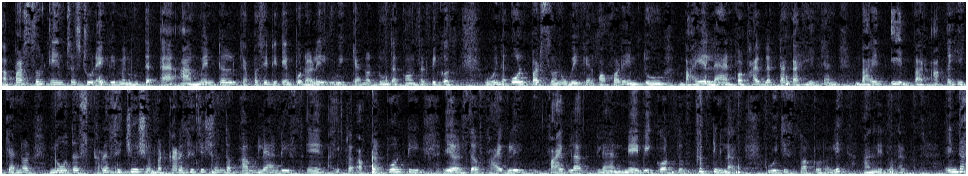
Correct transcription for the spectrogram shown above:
a person enters to an agreement with the uh, mental capacity temporarily we cannot do the consult because when the old person we can offer him to buy a land for 5 lakh taka he can buy it but uh, he cannot know the current situation. But current situation the um, land is in, after 20 years the 5 lakh 5 lakh land maybe got the 15 lakh which is not totally unethical. In the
